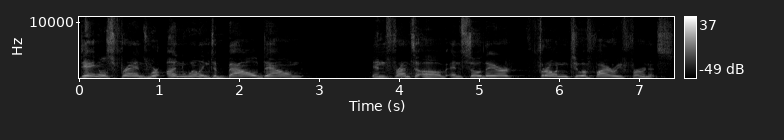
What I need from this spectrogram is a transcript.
Daniel's friends were unwilling to bow down in front of, and so they are thrown into a fiery furnace.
